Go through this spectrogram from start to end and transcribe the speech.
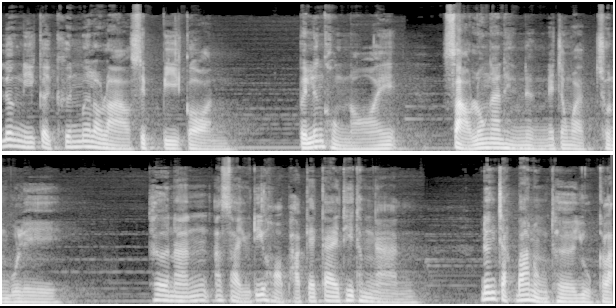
เรื่องนี้เกิดขึ้นเมื่อราวๆ10 ปีก่อน เป็นเรื่องของน้อย สาวโรงงานแห่งหนึ่งในจังหวัดชนบุรี เธอนั้นอาศัยอยู่ที่หอพักใกล้ ๆ ที่ทำงาน เนื่องจากบ้านของเธออยู่ไกล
